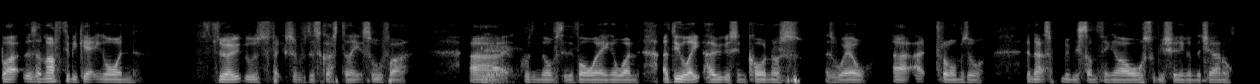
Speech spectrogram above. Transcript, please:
But there's enough to be getting on throughout those fixtures we've discussed tonight so far, uh, yeah. including obviously the Vålerenga one. I do like Haugesund corners as well uh, at Tromsø, and that's maybe something I'll also be sharing on the channel.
